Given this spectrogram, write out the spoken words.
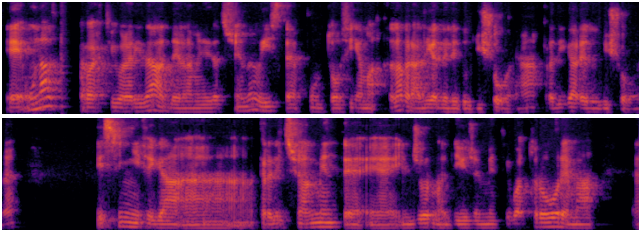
E un'altra particolarità della meditazione taoista è appunto, si chiama la pratica delle 12 ore, eh? praticare 12 ore, che significa eh, tradizionalmente eh, il giorno è diviso in 24 ore, ma eh,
